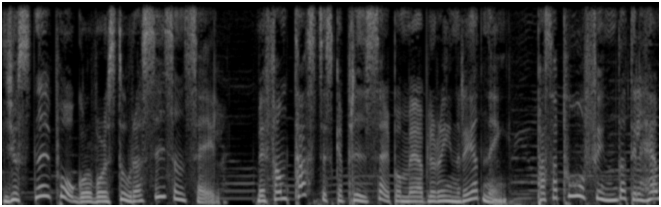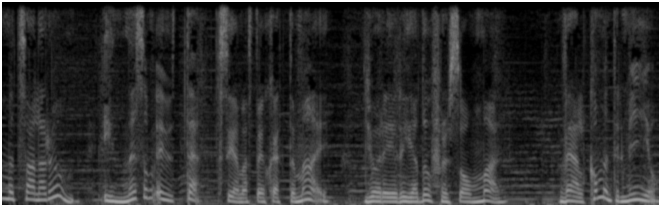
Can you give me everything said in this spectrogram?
Just nu pågår vår stora season sale med fantastiska priser på möbler och inredning. Passa på att fynda till hemmets alla rum, inne som ute, senast den 6 maj. Gör dig redo för sommar. Välkommen till Mio.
